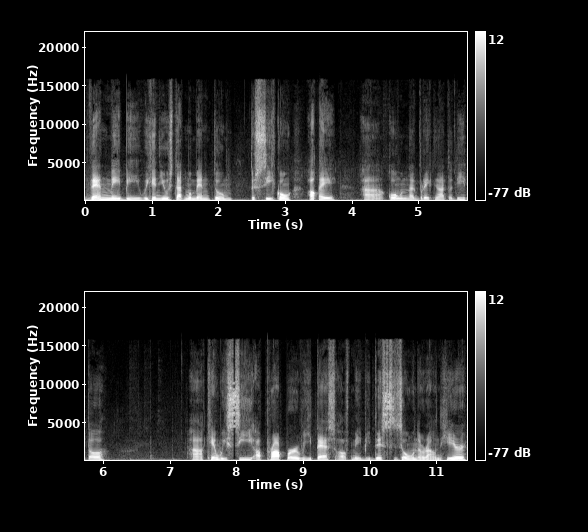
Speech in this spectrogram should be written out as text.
Then maybe we can use that momentum to see kung, okay, uh, kung nag-break nga to dito, uh, can we see a proper retest of maybe this zone around here?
